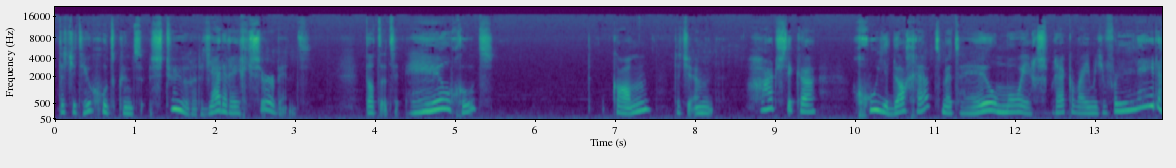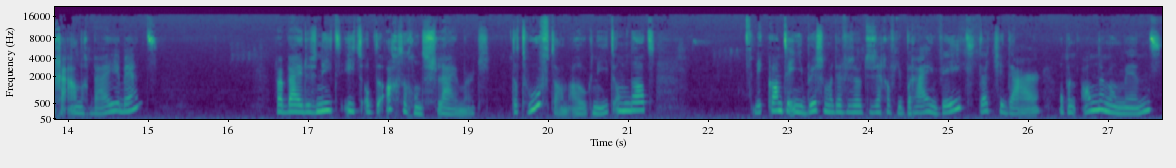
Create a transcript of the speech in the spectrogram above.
dat je het heel goed kunt sturen. Dat jij de regisseur bent. Dat het heel goed kan dat je een hartstikke goede dag hebt met heel mooie gesprekken waar je met je volledige aandacht bij je bent. Waarbij dus niet iets op de achtergrond sluimert. Dat hoeft dan ook niet, omdat die kanten in je bus, om het even zo te zeggen, of je brein weet dat je daar op een ander moment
